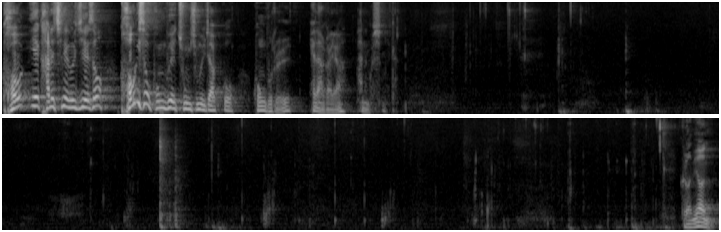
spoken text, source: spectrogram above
거기에 가르침에 의지해서 거기서 공부의 중심을 잡고 공부를 해나가야 하는 것입니다. 그러면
